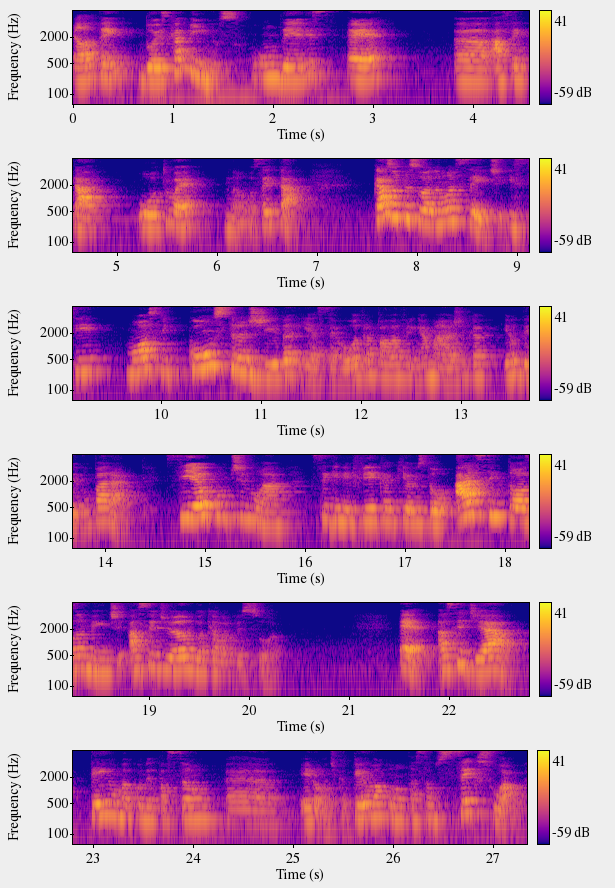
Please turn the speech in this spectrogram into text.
ela tem dois caminhos. Um deles é uh, aceitar, o outro é não aceitar. Caso a pessoa não aceite e se mostre constrangida, e essa é outra palavrinha mágica, eu devo parar. Se eu continuar, significa que eu estou assintosamente assediando aquela pessoa. É, assediar tem uma conotação uh, erótica, tem uma conotação sexual,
